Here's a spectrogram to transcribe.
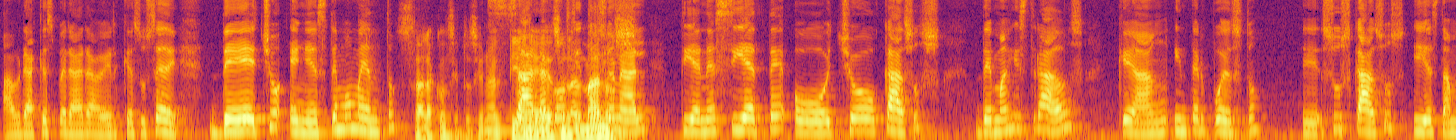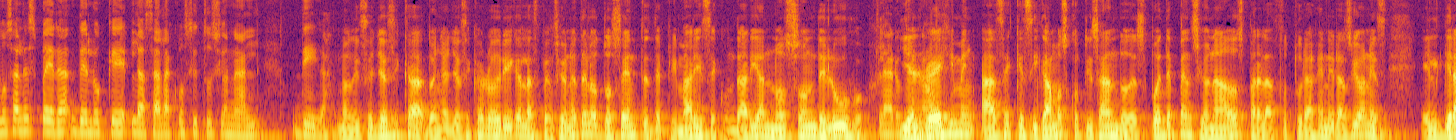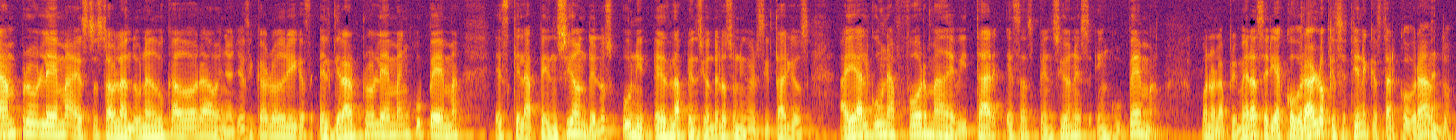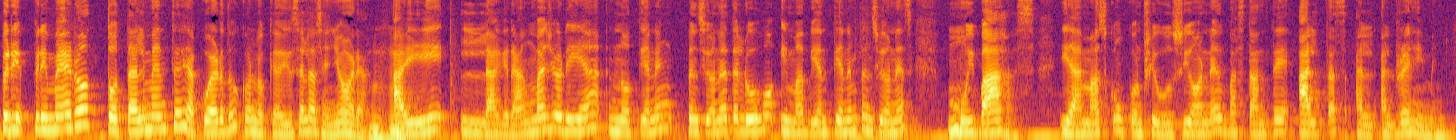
habrá que esperar a ver qué sucede. De hecho, en este momento... Sala Constitucional tiene eso en las manos. Constitucional tiene siete o ocho casos de magistrados que han interpuesto eh, sus casos y estamos a la espera de lo que la sala constitucional diga. Nos dice Jessica, doña Jessica Rodríguez, las pensiones de los docentes de primaria y secundaria no son de lujo y el régimen hace que sigamos cotizando después de pensionados para las futuras generaciones. El gran problema, esto está hablando una educadora, doña Jessica Rodríguez, el gran problema en Jupema es que la pensión de los es la pensión de los universitarios. ¿Hay alguna forma de evitar esas pensiones en Jupema? Bueno, la primera sería cobrar lo que se tiene que estar cobrando. primero, totalmente de acuerdo con lo que dice la señora. Ahí la gran mayoría no tienen pensiones de lujo y más bien tienen pensiones muy bajas y además con contribuciones bastante altas al, régimen.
